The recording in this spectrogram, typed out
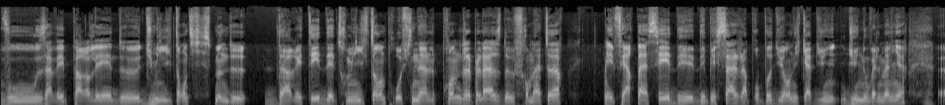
Vous avez parlé de du militantisme de d'arrêter d'être militant pour au final prendre la place de formateur et faire passer des, des, messages à propos du handicap d'une nouvelle manière. Euh,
